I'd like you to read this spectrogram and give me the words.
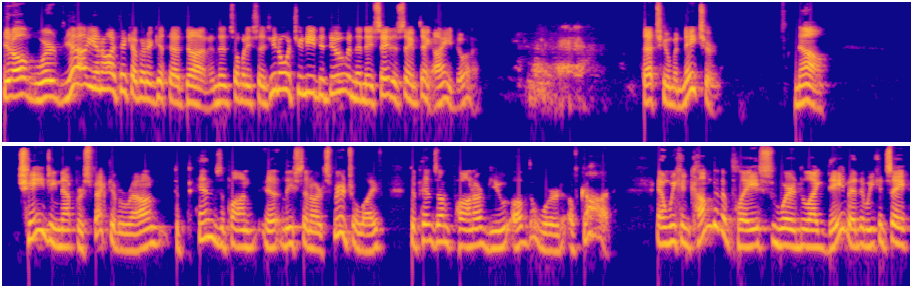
You know, we're, yeah, you know, I think I better get that done. And then somebody says, you know what you need to do? And then they say the same thing. I ain't doing it. That's human nature. Now, changing that perspective around depends upon, at least in our spiritual life, depends upon our view of the Word of God. And we can come to the place where, like David, we can say,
